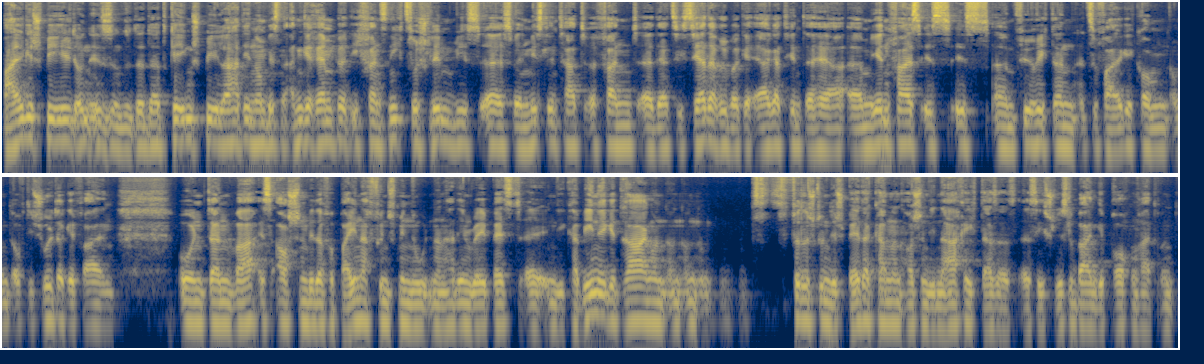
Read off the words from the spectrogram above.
Ball gespielt und ist, der, Gegenspieler hat ihn noch ein bisschen angerempelt. Ich fand es nicht so schlimm, wie es äh, Sven Mislint hat, äh, fand. Äh, der hat sich sehr darüber geärgert hinterher. Ähm, jedenfalls ist, ist ähm, Fürich dann zu Fall gekommen und auf die Schulter gefallen. Und dann war es auch schon wieder vorbei nach fünf Minuten. Dann hat ihn Ray Best äh, in die Kabine getragen und, und, und Viertelstunde später kam dann auch schon die Nachricht, dass er sich Schlüsselbein gebrochen hat und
